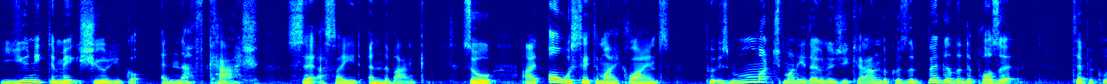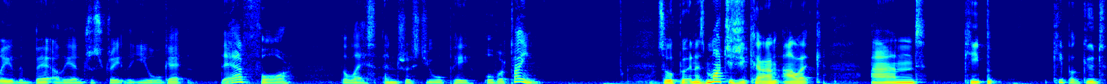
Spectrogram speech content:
you need to make sure you've got enough cash set aside in the bank. So I always say to my clients, put as much money down as you can because the bigger the deposit, typically the better the interest rate that you will get. Therefore, the less interest you will pay over time. So put in as much as you can, Alec, and keep keep a good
